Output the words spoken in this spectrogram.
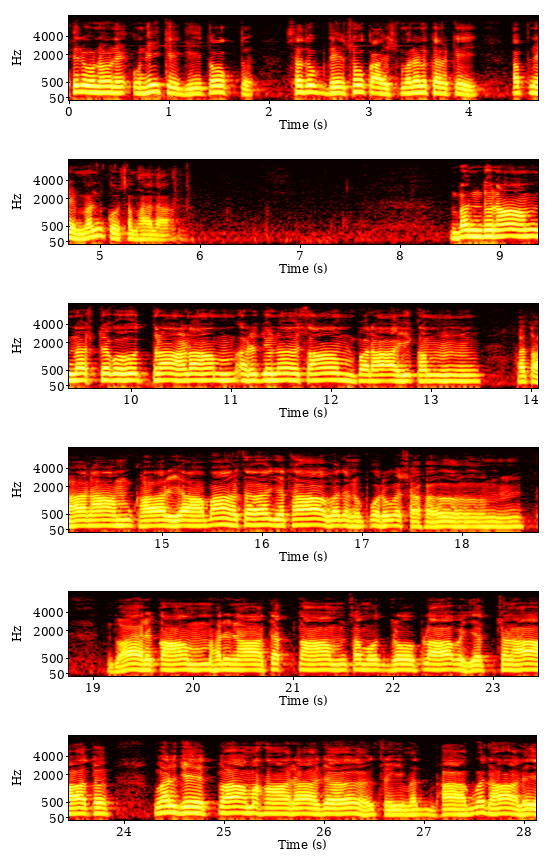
फिर उन्होंने उन्हीं के गीतोक्त सदुपदेशों का स्मरण करके अपने मन को संभाला। बंधुनाम नष्टगोत्राणाम अर्जुन सांपरायिकम हतानाम कार्यावास यथा पूर्वश द्वारकाम हरिणा त्यक्ताम समुद्रोप्लावयक्षणात् वर्जे महाराज श्रीमद्भागवतालय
